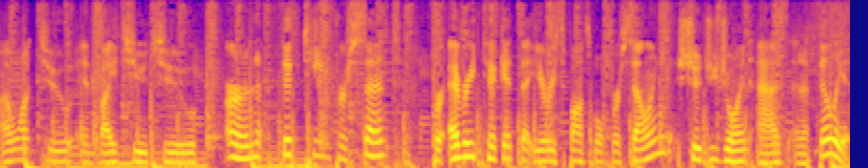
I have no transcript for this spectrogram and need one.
I want to invite you to earn 15% for every ticket that you're responsible for selling should you join as an affiliate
